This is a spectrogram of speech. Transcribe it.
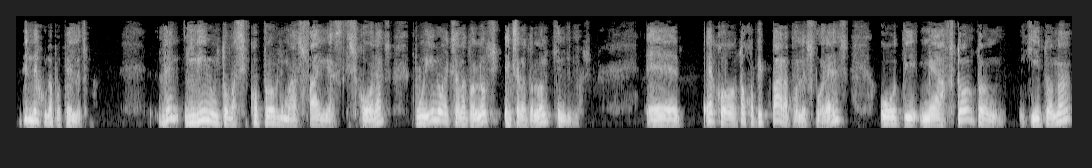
δεν έχουν αποτέλεσμα δεν λύνουν το βασικό πρόβλημα ασφάλειας της χώρας που είναι ο εξανατολών κίνδυνος. Ε, έχω, το έχω πει πάρα πολλές φορές ότι με αυτόν τον γείτονα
